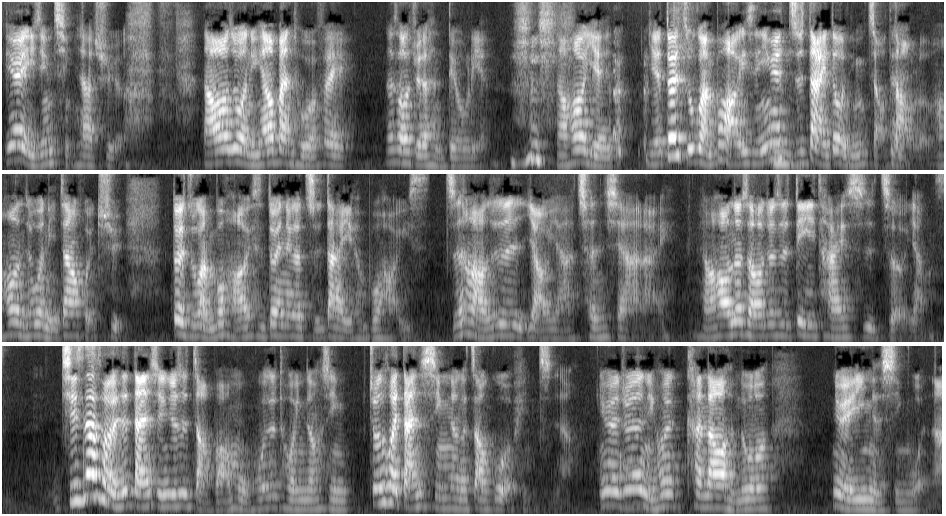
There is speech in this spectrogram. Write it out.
因为已经请下去了，然后如果你要办图的费，那时候觉得很丢脸，然后也也对主管不好意思，因为直代都已经找到了，然后如果你这样回去，对主管不好意思，对那个直代也很不好意思，只好就是咬牙撑下来。然后那时候就是第一胎是这样子，其实那时候也是担心，就是找保姆或是托婴中心，就是会担心那个照顾的品质啊，因为就是你会看到很多虐婴的新闻啊，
